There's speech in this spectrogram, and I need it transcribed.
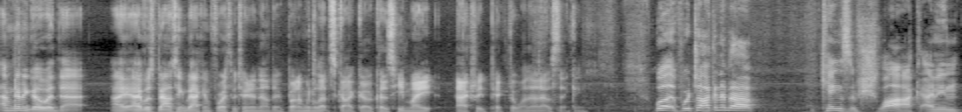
I'm gonna go with that. I, I was bouncing back and forth between another, but I'm gonna let Scott go because he might actually pick the one that I was thinking. Well, if we're talking about Kings of Schlock, I mean,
